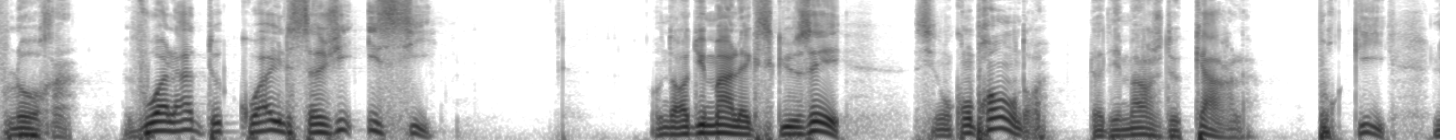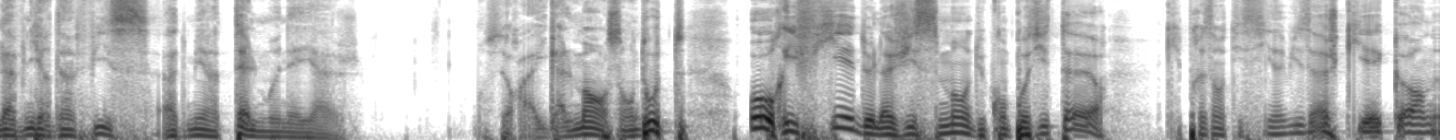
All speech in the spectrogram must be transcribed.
florins. Voilà de quoi il s'agit ici on aura du mal à excuser, sinon comprendre, la démarche de Karl, pour qui l'avenir d'un fils admet un tel monnayage. On sera également, sans doute, horrifié de l'agissement du compositeur, qui présente ici un visage qui écorne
